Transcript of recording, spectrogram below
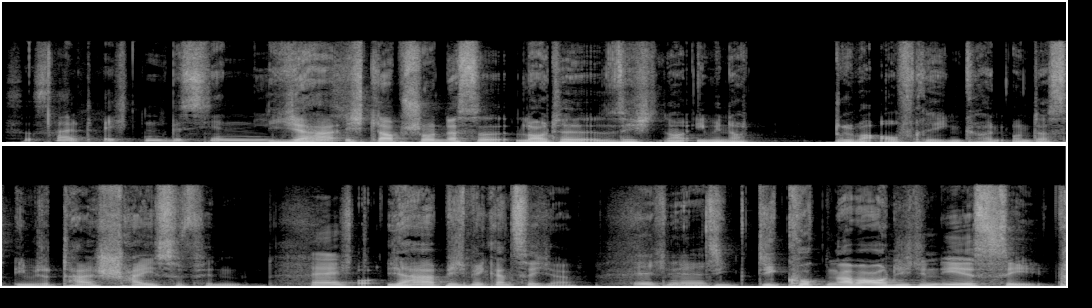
Das ist halt echt ein bisschen niedlich. Ja, ich glaube schon, dass äh, Leute sich noch irgendwie noch drüber aufregen können und das irgendwie total scheiße finden. Echt? Oh, Ja, bin ich mir ganz sicher. Ich nicht. Die, die gucken aber auch nicht den ESC.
